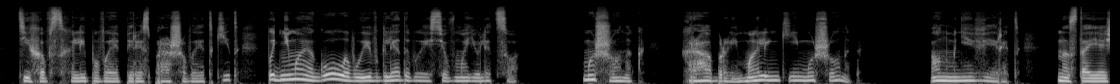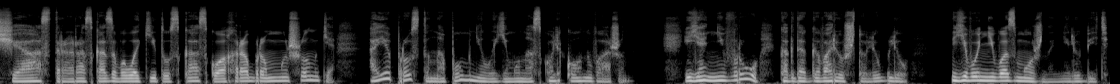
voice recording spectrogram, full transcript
— тихо всхлипывая, переспрашивает Кит, поднимая голову и вглядываясь в моё лицо. «Мышонок. Храбрый, маленький мышонок». Он мне верит. Настоящая Астра рассказывала Киту сказку о храбром мышонке, а я просто напомнила ему, насколько он важен. Я не вру, когда говорю, что люблю. Его невозможно не любить.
